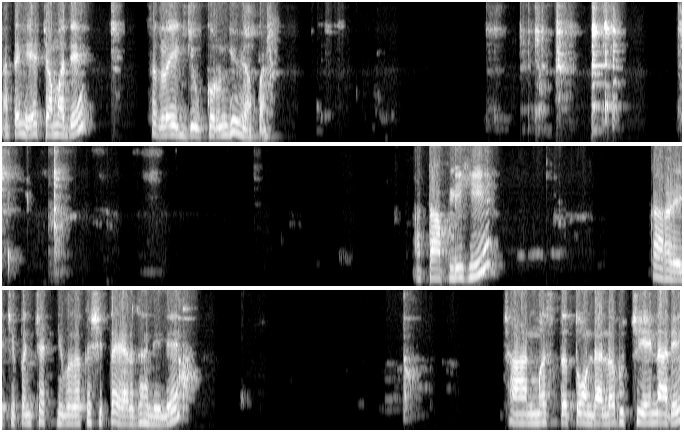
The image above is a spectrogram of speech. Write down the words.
आता हे याच्यामध्ये सगळं एकजीव करून घेऊया आपण. आता आपली ही कारळ्याची पण चटणी बघा कशी तयार झालेली आहे. छान मस्त तोंडाला रुची येणारे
